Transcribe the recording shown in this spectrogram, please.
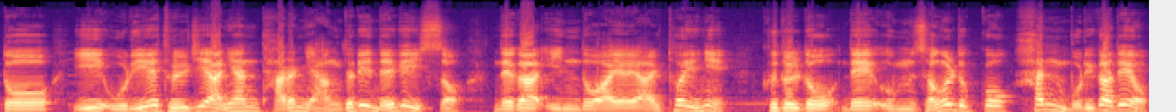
또 이 우리에 들지 아니한 다른 양들이 내게 있어 내가 인도하여야 할 터이니 그들도 내 음성을 듣고 한 무리가 되어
